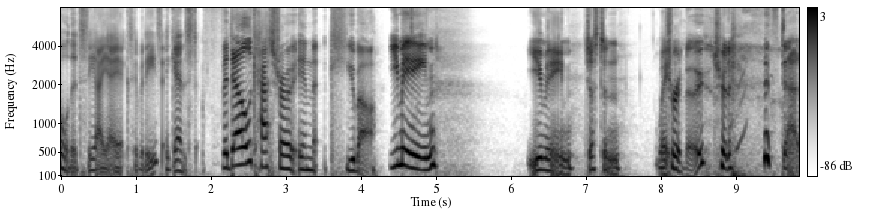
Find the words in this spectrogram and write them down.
or the CIA activities, against Fidel Castro in Cuba. you mean? You mean Justin? Wait, Trudeau. Trudeau. His dad.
